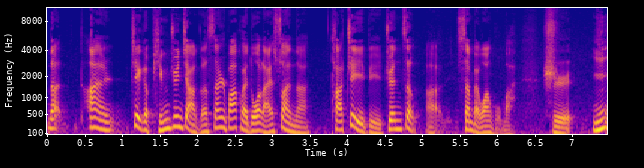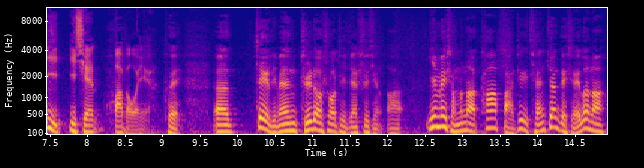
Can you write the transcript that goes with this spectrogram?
那按这个平均价格三十八块多来算呢，他这一笔捐赠啊三百万股嘛，是一亿一千八百万元。对，呃。这个里面值得说这件事情啊，因为什么呢？他把这个钱捐给谁了呢？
